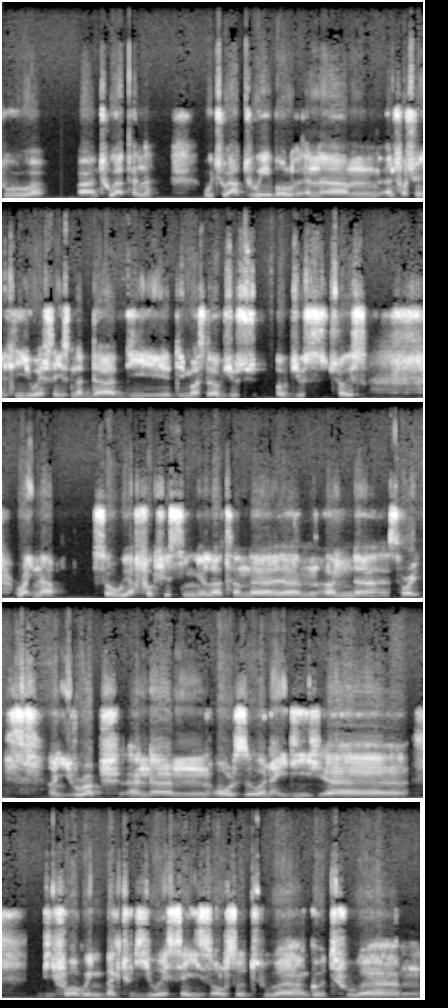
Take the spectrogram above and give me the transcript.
to. Uh, to happen, which are doable, and um, unfortunately, USA is not the, the the most obvious obvious choice right now. So we are focusing a lot on uh, on uh, sorry on Europe and um, also an idea uh, before going back to the USA is also to uh, go to um,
